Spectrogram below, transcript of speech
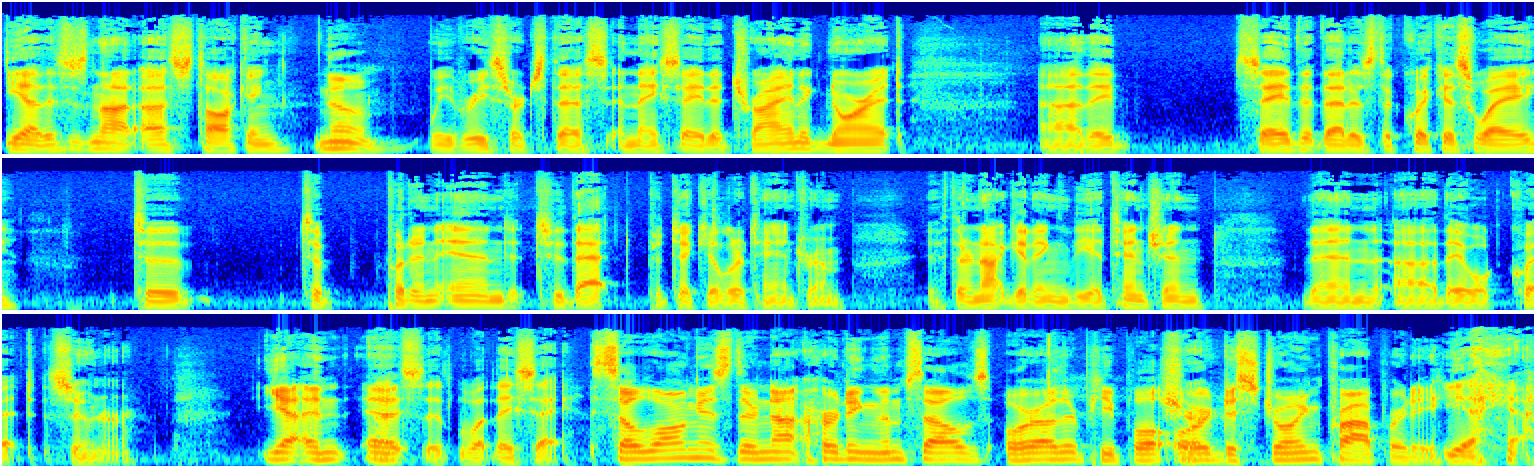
Yeah, this is not us talking. No, We've researched this, and they say to try and ignore it. Uh, they say that that is the quickest way to to put an end to that particular tantrum. If they're not getting the attention, then uh, they will quit sooner. yeah, and uh, That's what they say. so long as they're not hurting themselves or other people Sure. or destroying property. Yeah, yeah,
